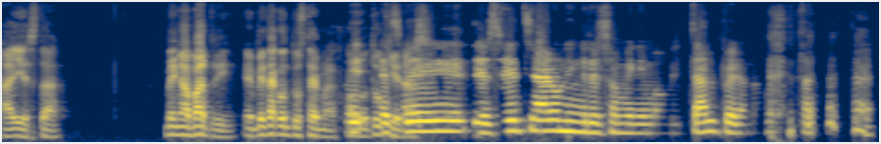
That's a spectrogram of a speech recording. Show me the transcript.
ahí está. Venga, Patri, empieza con tus temas, cuando tú quieras. Deseo echar un ingreso mínimo vital, pero no.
